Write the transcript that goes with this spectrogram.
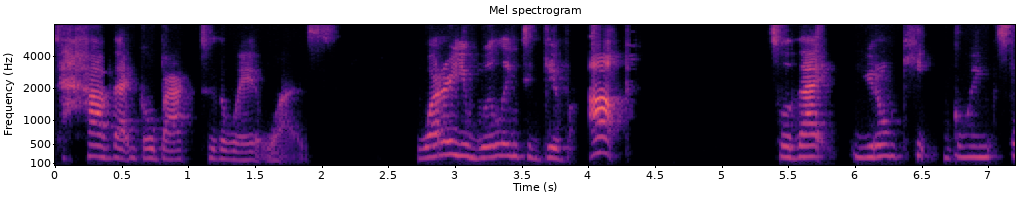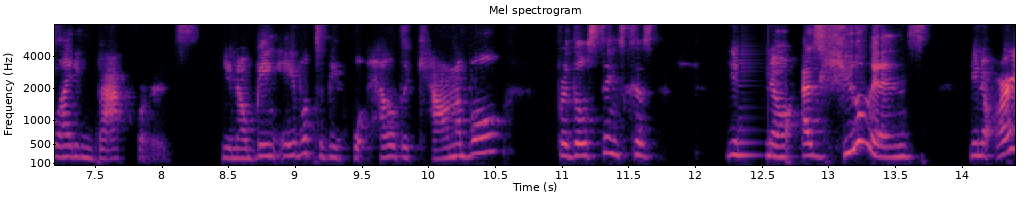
to have that go back to the way it was? What are you willing to give up so that you don't keep going sliding backwards? You know, being able to be held accountable for those things because you know, as humans, you know, our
